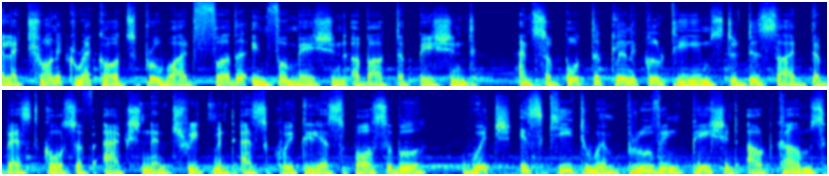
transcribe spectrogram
Electronic records provide further information about the patient and support the clinical teams to decide the best course of action and treatment as quickly as possible which is key to improving patient outcomes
